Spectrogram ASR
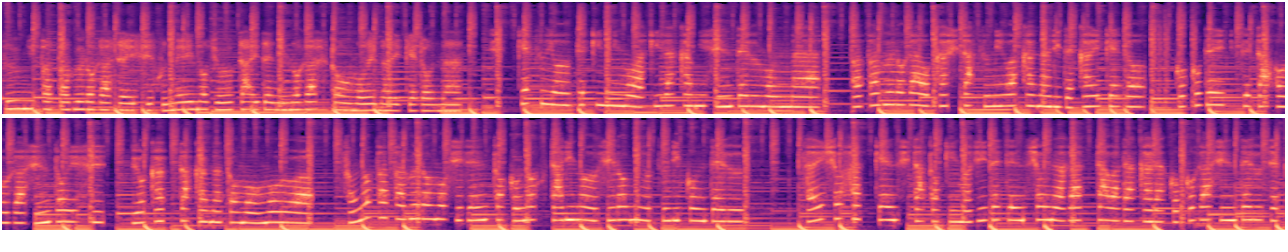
普通にパパグロが生死不明の状態で見逃すと思えないけどな。出血量的にも明らかに死んでるもんな。パパグロが犯した罪はかなりでかいけど、ここで生きてた方がしんどいし、よかったかなとも思うわ。そのパパグロも自然とこの二人の後ろに映り込んでる。最初発見した時マジでテンション上がったわだからここが死んでる世界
